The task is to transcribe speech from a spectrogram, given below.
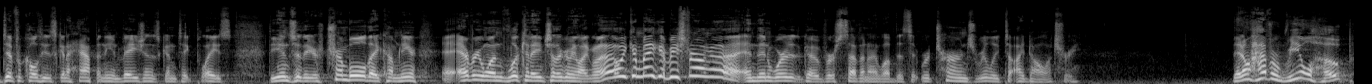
difficulty is going to happen, the invasion is going to take place. The ends of the earth tremble, they come near. Everyone looking at each other, going like, well, we can make it, be strong. And then where did it go? Verse 7, I love this. It returns really to idolatry. They don't have a real hope.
